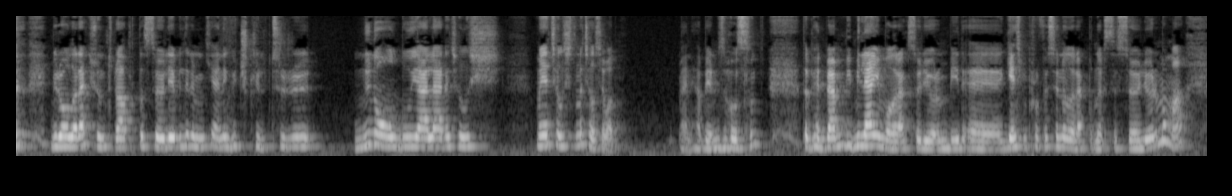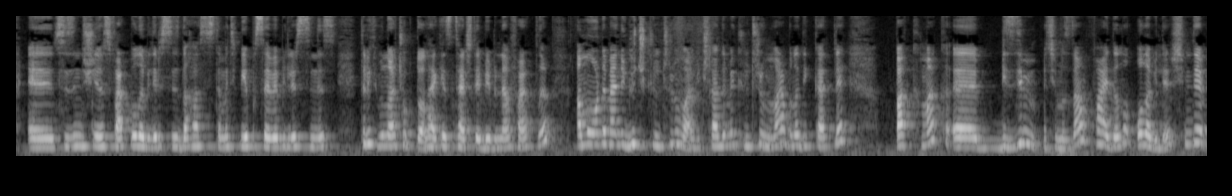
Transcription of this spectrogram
biri olarak şunu rahatlıkla söyleyebilirim ki hani güç kültürünün olduğu yerlerde çalışmaya çalıştığımda çalışamadım. Yani haberiniz olsun. Tabii hani ben bir milenyum olarak söylüyorum. Bir e, genç bir profesyonel olarak bunları size söylüyorum ama e, sizin düşünceniz farklı olabilir. Siz daha sistematik bir yapı sevebilirsiniz. Tabii ki bunlar çok doğal. Herkesin tercihleri birbirinden farklı. Ama orada bence güç kültürü mü var? Güçlendirme kültürü mü var? Buna dikkatle bakmak e, bizim açımızdan faydalı olabilir. Şimdi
